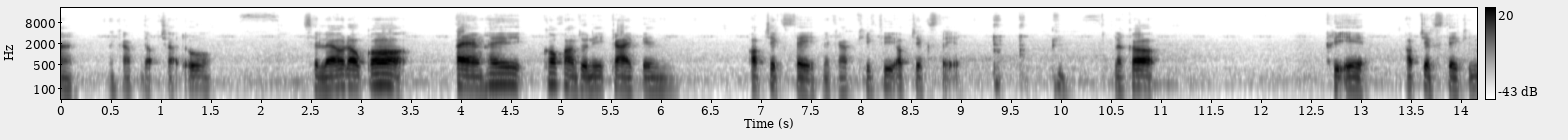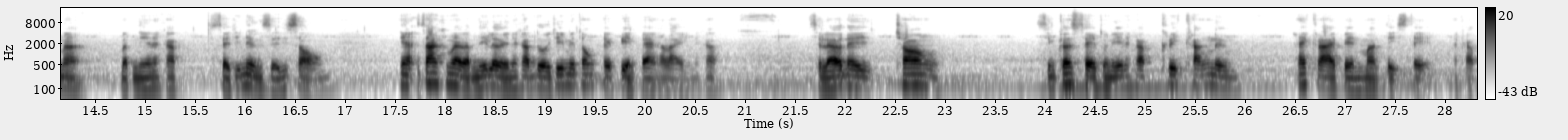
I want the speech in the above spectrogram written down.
อะนะครับ Drop Shadow เสร็จแล้วเราก็แปลงให้ข้อความตัวนี้กลายเป็น Object State นะครับ คลิกที่ Object State แล้วก็ Create Object State ขึ้นมาแบบนี้นะครับ State ที่1 State ที่2เนี่ยสร้างขึ้นมาแบบนี้เลยนะครับ โดยที่ไม่ต้องไปเปลี่ยนแปลงอะไรนะครับ เสร็จแล้วในช่อง Single State ตัวนี้นะครับ คลิกครั้งหนึ่งให้กลายเป็น Multi State นะครับ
